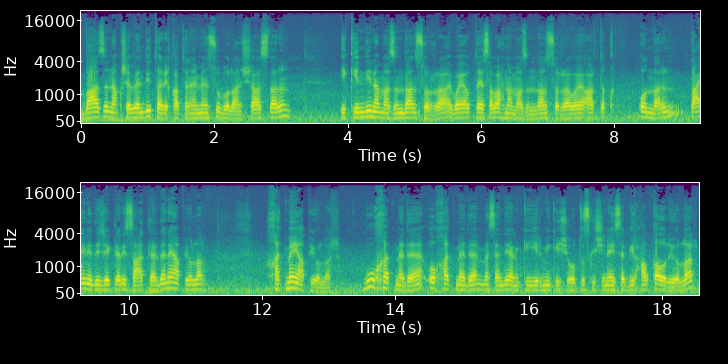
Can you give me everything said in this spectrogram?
bazı Nakşibendi tarikatına mensup olan şahısların ikindi namazından sonra veyahut da sabah namazından sonra veya artık onların tayin edecekleri saatlerde ne yapıyorlar? Hatme yapıyorlar. Bu hatmede, o hatmede mesela diyelim ki 20 kişi, 30 kişi neyse bir halka oluyorlar.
